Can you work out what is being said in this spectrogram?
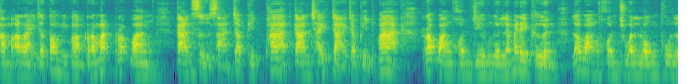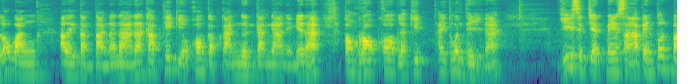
ทำอะไรจะต้องมีความระมัดระวัง การสื่อสารจะผิดพลาด การใช้จ่ายจะผิดพลาด ระวังคนยืมเงินแล้วไม่ได้คืน ระวังคนชวนลงทุน ระวังอะไรต่างๆ นานานะครับ ที่เกี่ยวข้องกับการเงินการงานอย่างเงี้ยนะ ต้องรอบคอบและคิดให้ท่วนทีนะ 27 เมษาเป็นต้นไป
